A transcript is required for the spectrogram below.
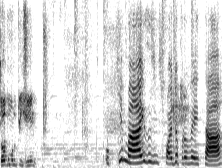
todo mundo pedindo. O que mais a gente pode aproveitar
